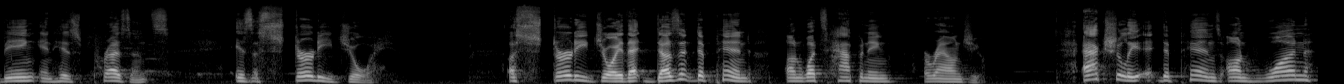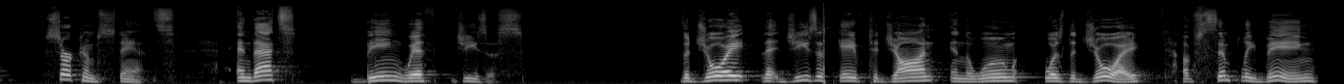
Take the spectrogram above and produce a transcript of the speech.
being in his presence, is a sturdy joy. A sturdy joy that doesn't depend on what's happening around you. Actually, it depends on one circumstance, and that's being with Jesus. The joy that Jesus gave to John in the womb was the joy of simply being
